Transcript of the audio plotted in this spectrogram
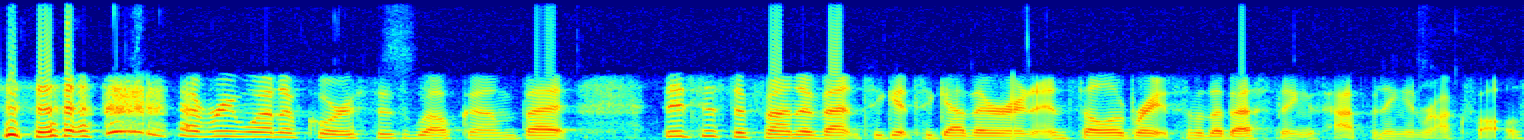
everyone, of course, is welcome. But it's just a fun event to get together and, and, celebrate some of the best things happening in Rock Falls.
